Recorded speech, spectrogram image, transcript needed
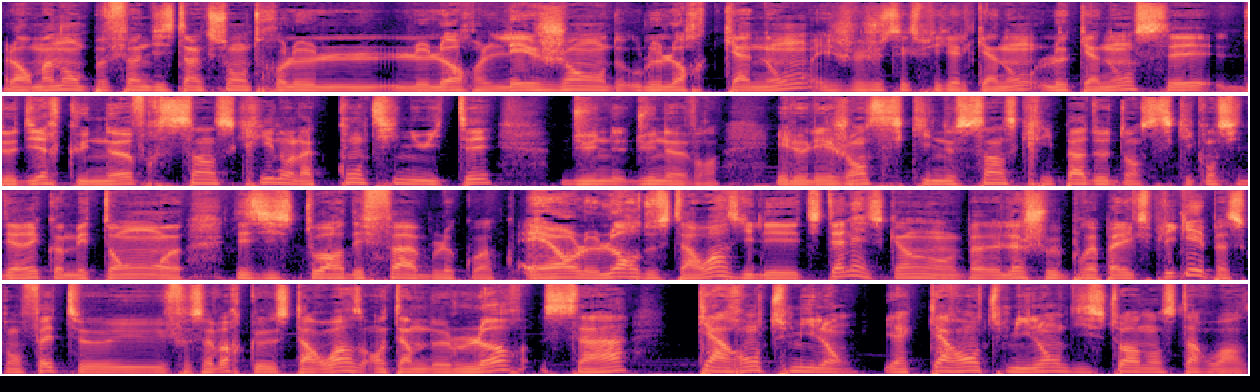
Alors maintenant, on peut faire une distinction entre le, le lore légende ou le lore canon et je vais juste expliquer le canon. Le canon, c'est de dire qu'une œuvre s'inscrit dans la continuité d'une d'une Et le légende, c'est ce qui ne s'inscrit pas dedans, c'est ce qui est considéré comme étant euh, des histoires, des fables, quoi. Et alors le lore de Star Wars, il est titanesque. Hein. Là, je pourrais pas l'expliquer parce qu'en fait, euh, il faut savoir que Star Wars, en termes de lore, ça a 40 000 ans. Il y a 40 000 ans d'histoire dans Star Wars.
